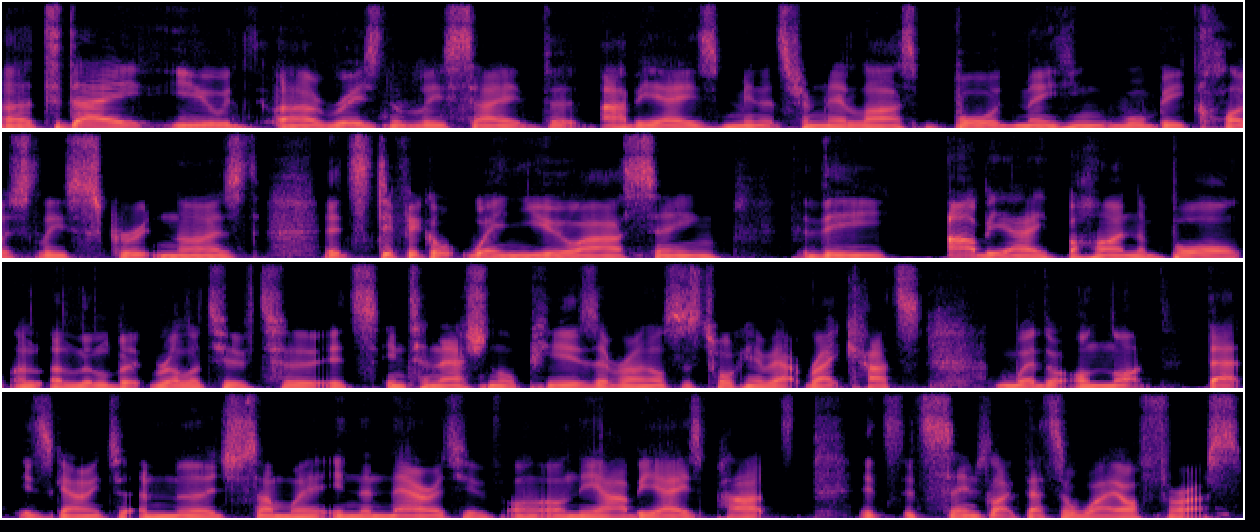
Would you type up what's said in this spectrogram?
Uh, today, you would uh, reasonably say that RBA's minutes from their last board meeting will be closely scrutinised. It's difficult when you are seeing the RBA behind the ball a, a, little bit relative to its international peers. Everyone else is talking about rate cuts, whether or not that is going to emerge somewhere in the narrative on, on the RBA's part. It's, it seems like that's a way off for us.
